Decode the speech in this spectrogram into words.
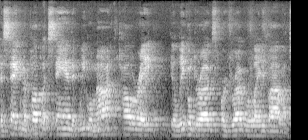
has taken a public stand that we will not tolerate illegal drugs or drug-related violence.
